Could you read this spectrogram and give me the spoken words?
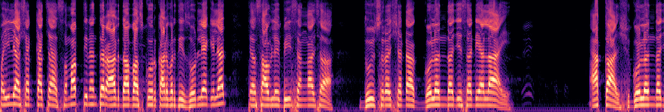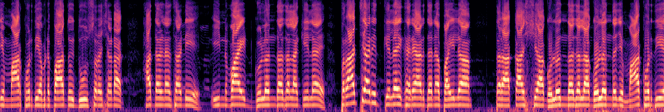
पहिल्या षटकाच्या समाप्तीनंतर आठ धावा स्कोर कार्डवरती जोडल्या गेल्यात. त्या सावले बी संघाचा दुसरं षटक गोलंदाजीसाठी आलाय. आकाश गोलंदाजी मार्कवरती आपण पाहतोय. दुसरा षटक हाताळण्यासाठी इन्व्हाइट गोलंदाजाला केलंय. प्राचारित केलंय खऱ्या अर्थानं पाहिलं. तर आकाशच्या गोलंदाजाला गोलंदाजी मार्कवरती.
